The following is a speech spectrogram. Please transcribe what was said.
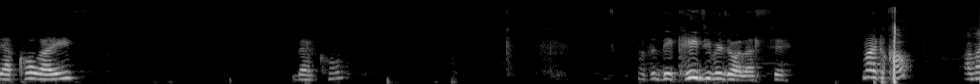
দেখো গাইস দেখো। ওটা দেখেই জিভে জল আসছে। মা একটু খাও। আমি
